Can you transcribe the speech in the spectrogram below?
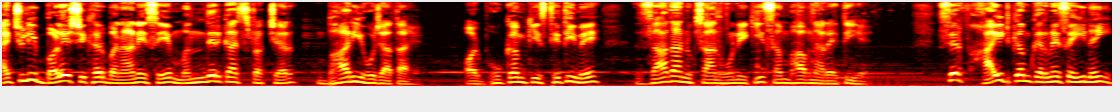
एक्चुअली बड़े शिखर बनाने से मंदिर का स्ट्रक्चर भारी हो जाता है और भूकंप की स्थिति में ज़्यादा नुकसान होने की संभावना रहती है। सिर्फ़ हाइट कम करने से ही नहीं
